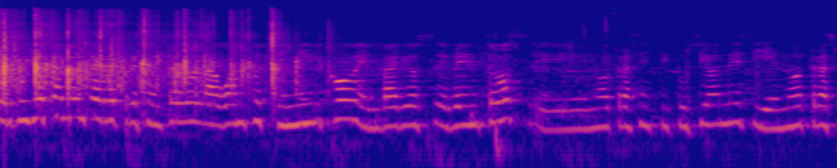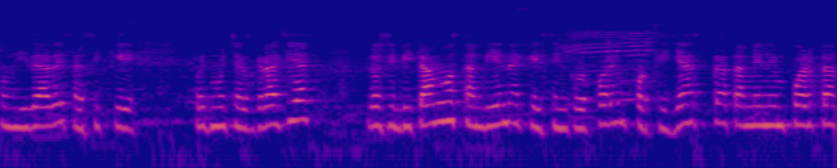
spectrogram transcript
orgullosamente ha representado a la UAM Xochimilco en varios eventos, en otras instituciones y en otras unidades, así que pues muchas gracias. Los invitamos también a que se incorporen porque ya está también en puerta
